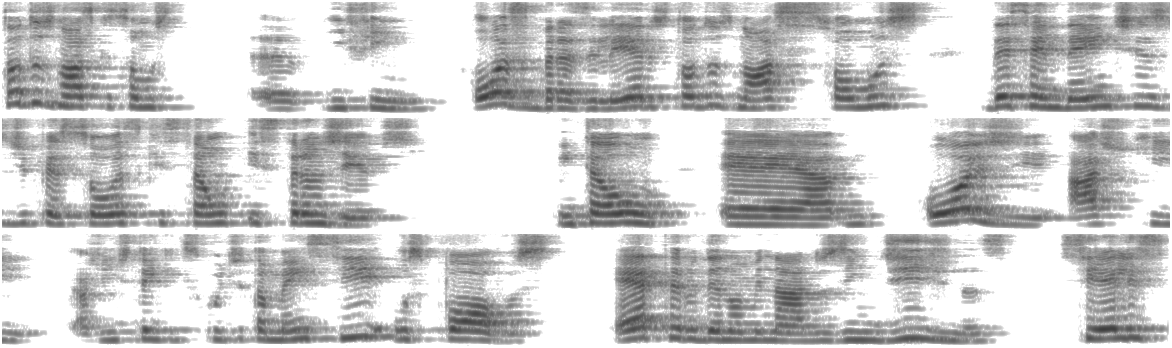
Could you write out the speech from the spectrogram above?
todos nós que somos, eh, enfim, os brasileiros, todos nós somos descendentes de pessoas que são estrangeiros. Então, é, hoje, acho que a gente tem que discutir também se os povos heterodenominados indígenas, se eles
